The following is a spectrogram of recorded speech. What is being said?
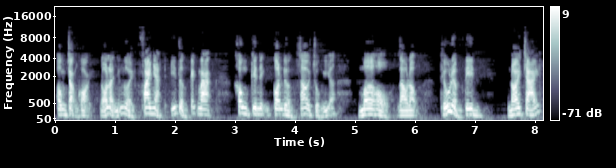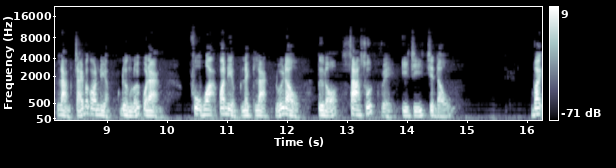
Ông Trọng gọi đó là những người phai nhạt ý tưởng cách mạng, không kiên định con đường xã hội chủ nghĩa, mơ hồ, dao động, thiếu niềm tin, nói trái, làm trái với quan điểm, đường lối của Đảng, phụ họa quan điểm lệch lạc đối đầu, từ đó xa suốt về ý chí chiến đấu. Vậy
